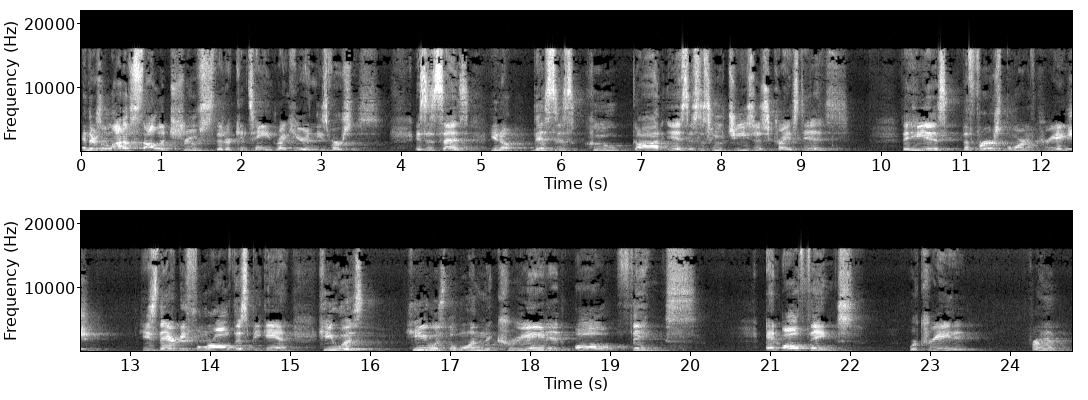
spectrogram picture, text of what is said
And there's a lot of solid truths that are contained right here in these verses. As it says, you know, this is who God is, this is who Jesus Christ is. That He is the firstborn of creation. He's there before all this began. He was, he was the one that created all things. And all things were created for him.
